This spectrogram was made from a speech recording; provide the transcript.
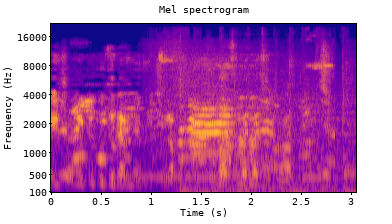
এই সময়টুকু জুড়ে আমি যুক্ত ছিলাম। হাসান মাহমুদ।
